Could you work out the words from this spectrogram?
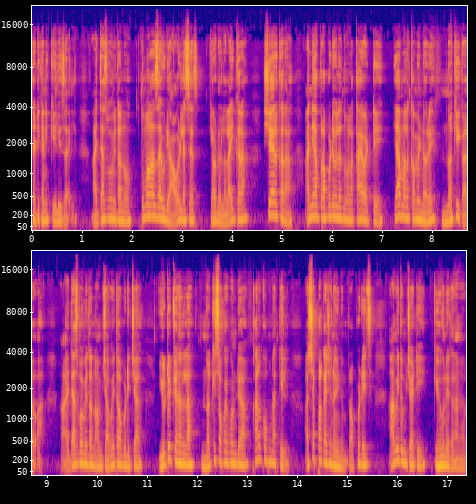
त्या ठिकाणी केली जाईल. आणि त्याचबरोबर मित्रांनो तुम्हाला जर व्हिडिओ आवडला असेल या व्हिडिओला लाईक करा शेअर करा आणि या प्रॉपर्टीबद्दल तुम्हाला काय वाटते या मला कमेंटद्वारे नक्की कळवा. आणि त्याचबरोबर मित्रांनो आमच्या अमिता प्रॉपर्टीच्या यूट्यूब चॅनलला नक्की सबस्क्राईब करून ठेवा कारण कोकणातील अशा प्रकारच्या नवीन प्रॉपर्टीज आम्ही तुमच्यासाठी घेऊन येत राहणार.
